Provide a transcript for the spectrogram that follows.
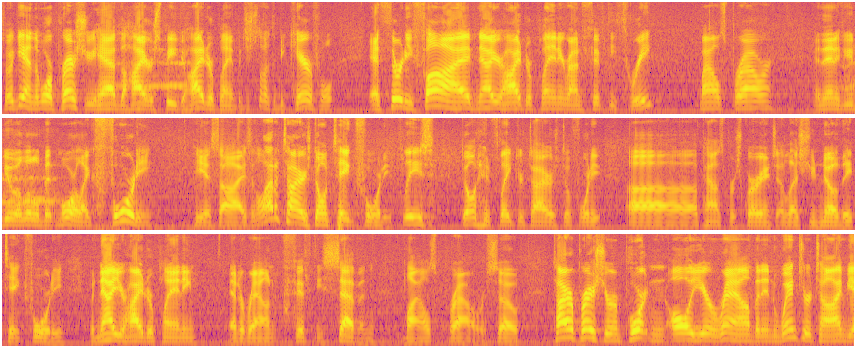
So again, the more pressure you have, the higher speed you hydroplane, but you still have to be careful. At 35, now you're hydroplaning around 53 miles per hour. And then if you do a little bit more, like 40 PSIs, and a lot of tires don't take 40. Please don't inflate your tires to 40 uh, pounds per square inch unless you know they take 40. But now you're hydroplaning at around 57 miles per hour. So tire pressure important all year round, but in winter time you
